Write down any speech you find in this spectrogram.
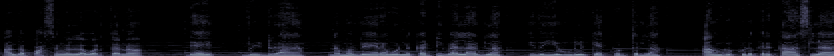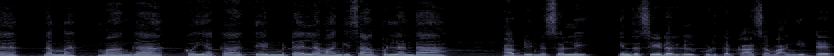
அந்த பசங்கள்ல ஒருத்தனும் டே விட்ரா நம்ம வேற ஒன்று கட்டி விளையாடலாம். இது இவங்களுக்கே கொடுத்துடலாம். அவங்க கொடுக்குற காசுல நம்ம மாங்காய் கொய்யாக்காய் தேன் மிட்டாய் எல்லாம் வாங்கி சாப்பிடலாம்டா. அப்படின்னு சொல்லி இந்த சீடர்கள் கொடுத்த காசை வாங்கிட்டு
